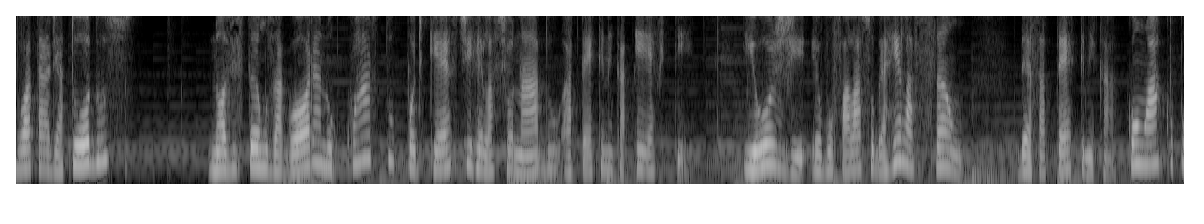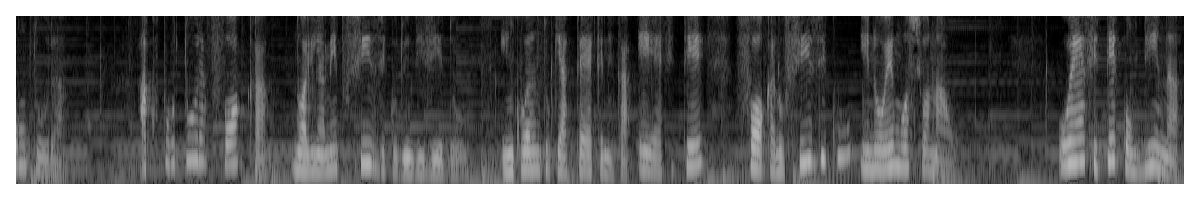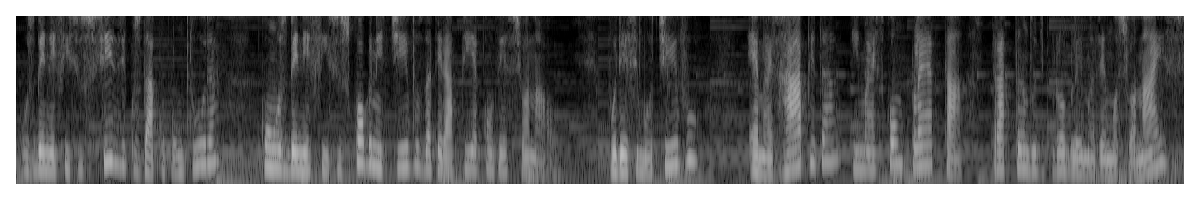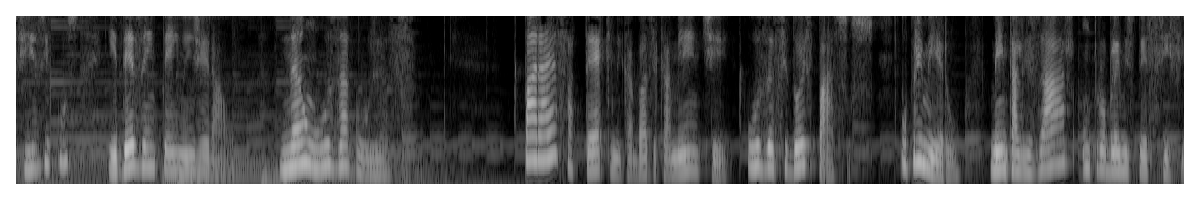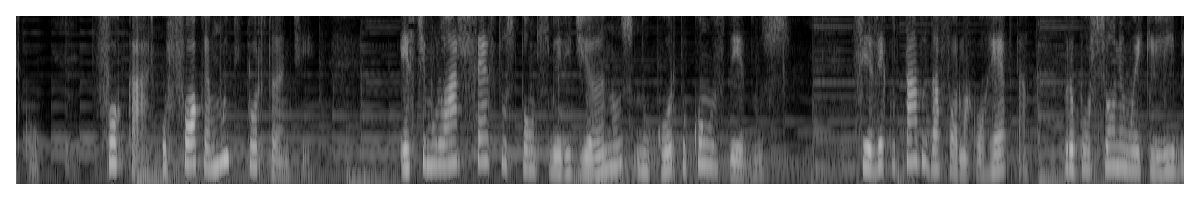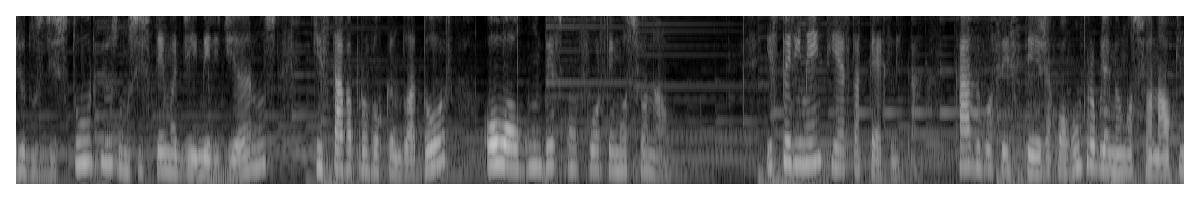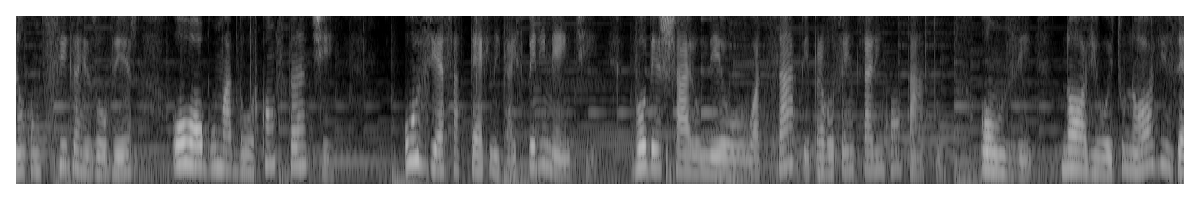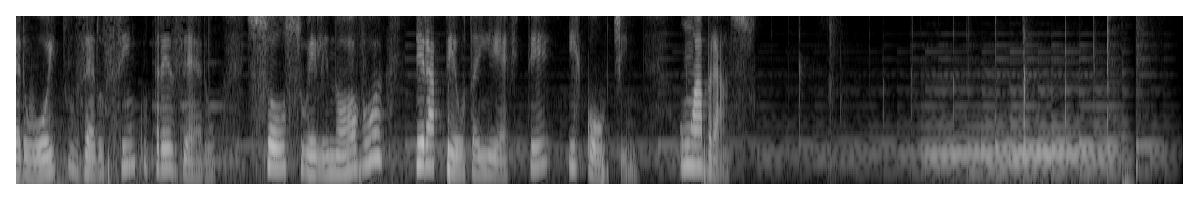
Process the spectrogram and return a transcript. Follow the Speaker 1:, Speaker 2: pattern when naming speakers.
Speaker 1: Boa tarde a todos. Nós estamos agora no quarto podcast relacionado à técnica EFT. E hoje eu vou falar sobre a relação dessa técnica com a acupuntura. A acupuntura foca no alinhamento físico do indivíduo, enquanto que a técnica EFT foca no físico e no emocional. O EFT combina os benefícios físicos da acupuntura com os benefícios cognitivos da terapia convencional. Por esse motivo, é mais rápida e mais completa, tratando de problemas emocionais, físicos e desempenho em geral. Não usa agulhas. Para essa técnica, basicamente, usa-se dois passos. O primeiro, mentalizar um problema específico. Focar. O foco é muito importante. Estimular certos pontos meridianos no corpo com os dedos. Se executado da forma correta, proporciona um equilíbrio dos distúrbios no sistema de meridianos que estava provocando a dor ou algum desconforto emocional. Experimente esta técnica Caso você esteja com algum problema emocional que não consiga resolver ou alguma dor constante, use essa técnica, experimente. Vou deixar o meu WhatsApp para você entrar em contato. 11 989 080530. Sou Sueli Nóvoa, terapeuta em EFT e coaching. Um abraço.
